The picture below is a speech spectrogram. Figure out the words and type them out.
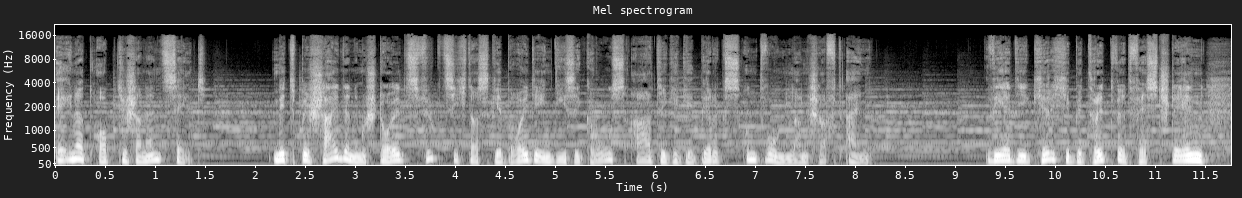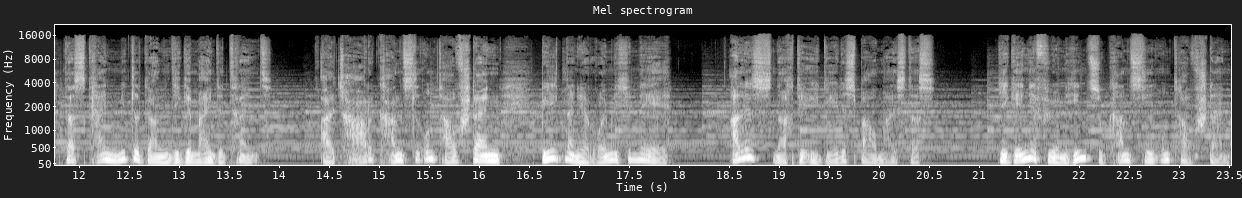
erinnert optisch an ein Zelt. Mit bescheidenem Stolz fügt sich das Gebäude in diese großartige Gebirgs- und Wohnlandschaft ein. Wer die Kirche betritt, wird feststellen, dass kein Mittelgang die Gemeinde trennt. Altar, Kanzel und Taufstein bilden eine räumliche Nähe, alles nach der Idee des Baumeisters. Die Gänge führen hin zu Kanzel und Taufstein.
